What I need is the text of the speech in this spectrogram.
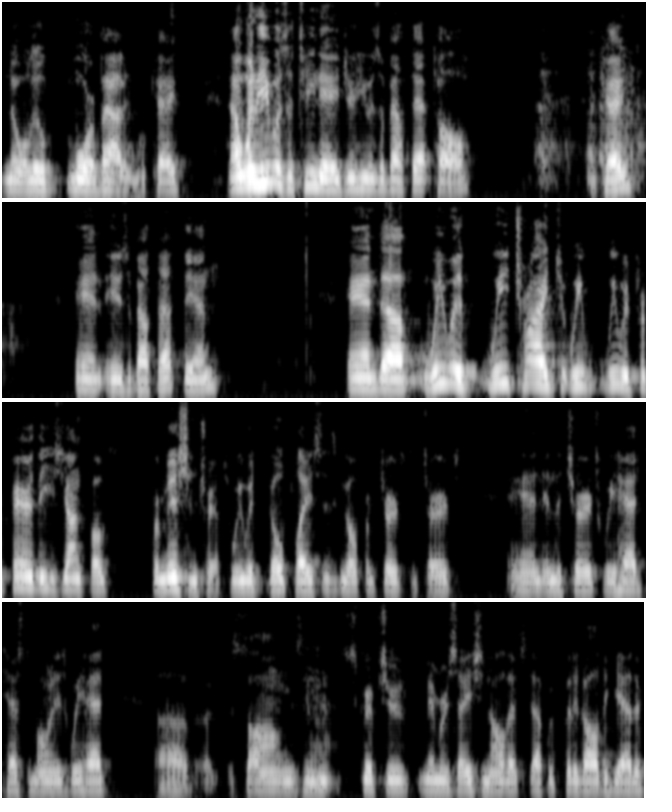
know a little more about him, okay? Now, when he was a teenager, he was about that tall, okay? and he was about that thin. And um, we would we tried to we we would prepare these young folks for mission trips. We would go places and go from church to church, and in the church we had testimonies. We had uh, songs and scripture memorization, all that stuff. We put it all together.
